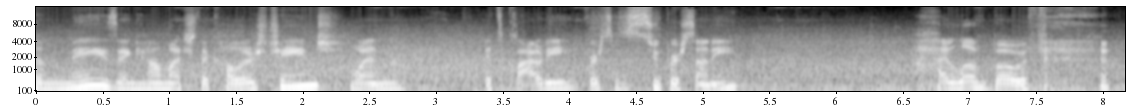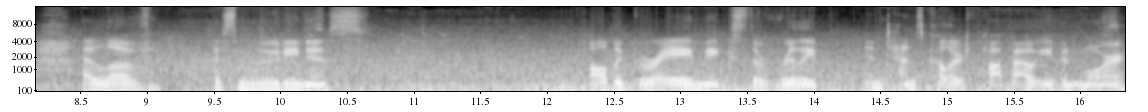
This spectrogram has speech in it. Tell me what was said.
It's amazing how much the colors change when it's cloudy versus super sunny. I love both. I love this moodiness. All the gray makes the really intense colors pop out even more.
